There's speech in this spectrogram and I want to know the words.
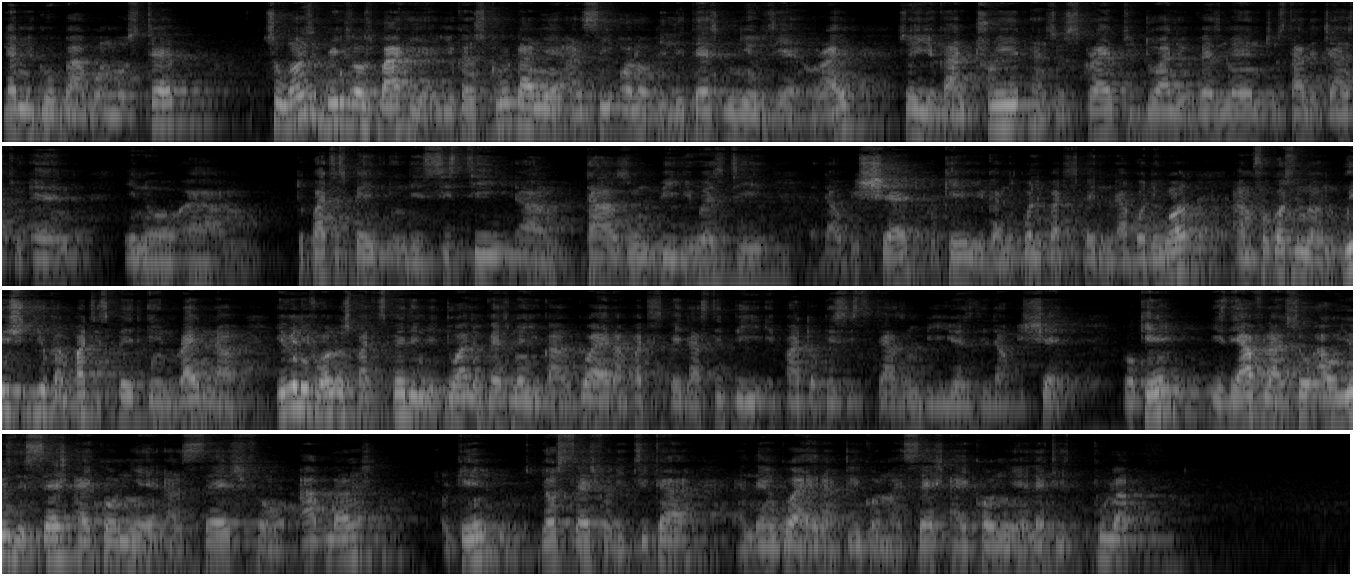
let me go back one more step. So once it brings us back here, you can scroll down here and see all of the latest news here, all right? So you can trade and subscribe to dual investment to stand a chance to earn, you know, um, to participate in the 60,000 um, BUSD that will be shared. Okay, you can equally participate in that. But the one I'm focusing on, which you can participate in right now, even if you want to participate in the dual investment, you can go ahead and participate and still be a part of the 60,000 BUSD that will be shared. Okay, is the avalanche. So I will use the search icon here and search for avalanche. Okay, just search for the ticker and then go ahead and click on my search icon here. Let it pull up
